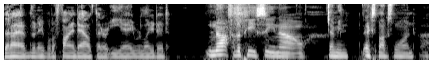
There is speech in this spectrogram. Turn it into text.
that I have been able to find out that are EA related. not for the PC. No. I mean, Xbox One. Uh,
